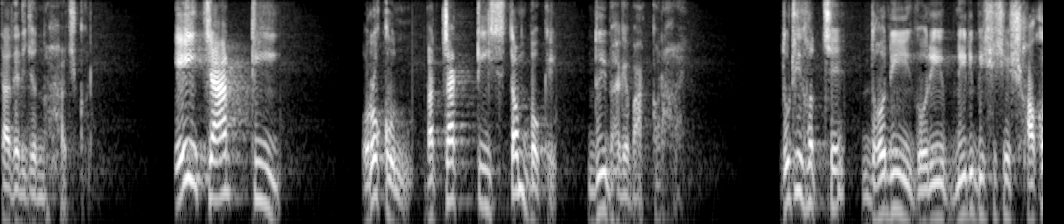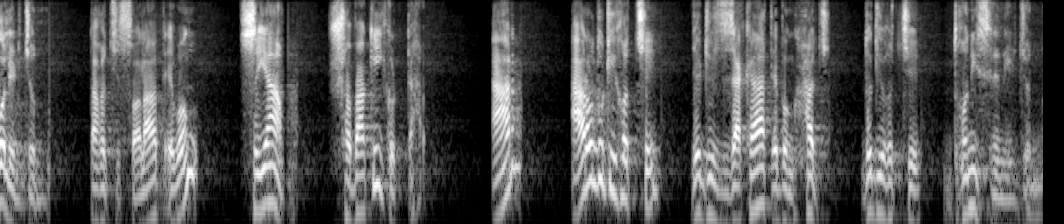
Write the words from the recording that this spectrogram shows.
তাদের জন্য হজ করা। এই চারটি রকুন বা চারটি স্তম্ভকে দুই ভাগে ভাগ করা হয়। দুটি হচ্ছে ধনী, গরিব, নির্বিশেষে সকলের জন্য। তা হচ্ছে সলাৎ এবং সিয়াম। সবাকেই করতে হবে। আর আরও দুটি হচ্ছে যেটি জাকাত এবং হজ। দুটি হচ্ছে ধনী শ্রেণির জন্য।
